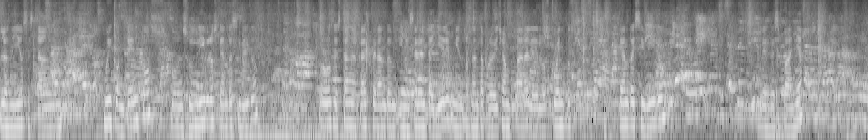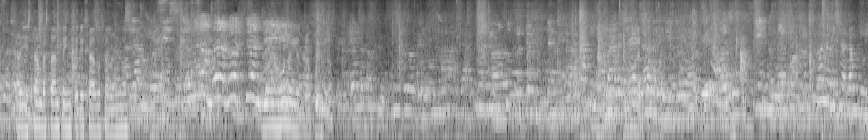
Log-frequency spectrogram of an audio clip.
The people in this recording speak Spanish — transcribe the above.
Los niños están muy contentos con sus libros que han recibido. Todos están acá esperando iniciar el taller, mientras tanto aprovechan para leer los cuentos que han recibido desde España. Ahí están bastante interesados algunos. Leen uno y otro cuento. Listo.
